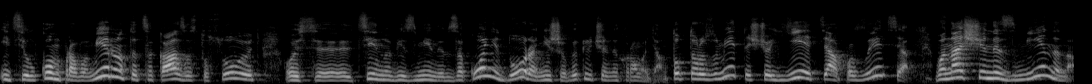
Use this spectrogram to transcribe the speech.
і цілком правомірно ТЦК застосовують ось е, ці нові зміни в законі до раніше виключених громадян. Тобто розумієте, що є ця позиція, вона ще не змінена.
